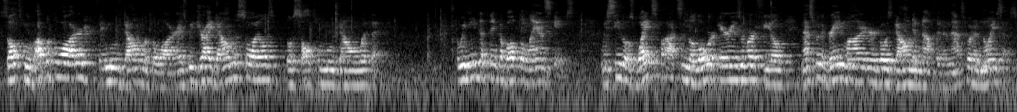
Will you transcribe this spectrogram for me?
Salts move up with the water, they move down with the water. As we dry down the soils, those salts will move down with it. We need to think about the landscapes. We see those white spots in the lower areas of our field, and that's where the grain monitor goes down to nothing, and that's what annoys us.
